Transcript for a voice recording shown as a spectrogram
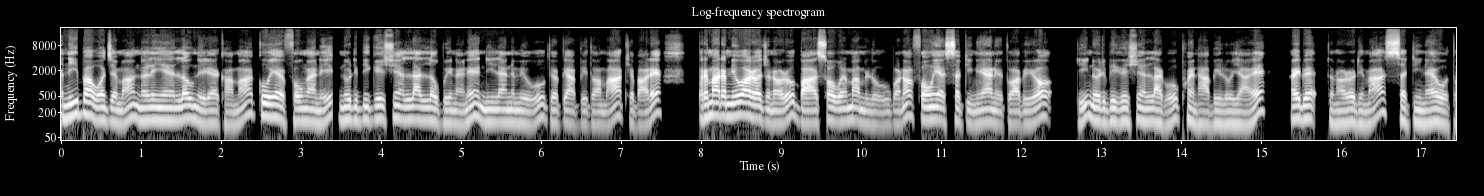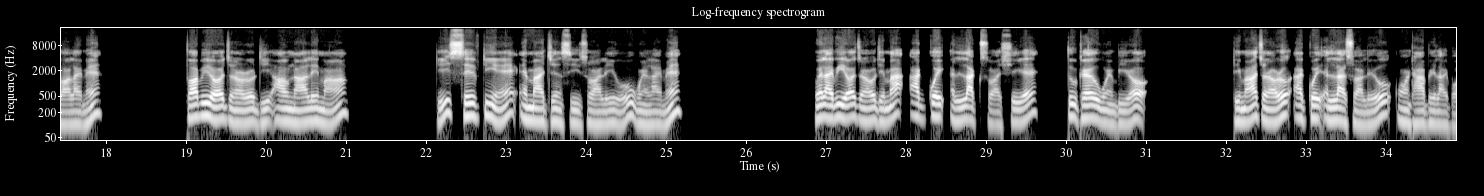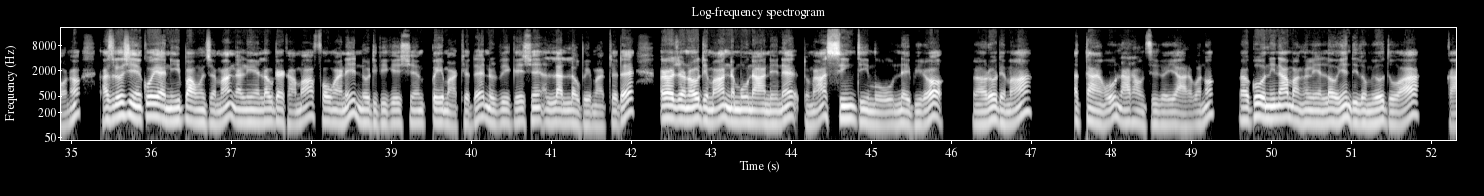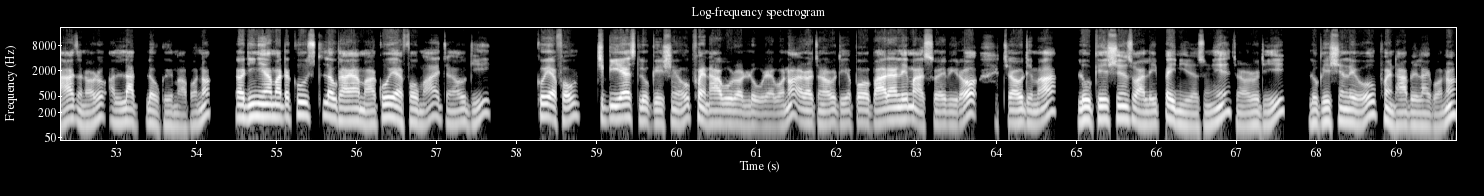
အနီးပတ်ဝန်းကျင်မှာငလျင်လုံနေတဲ့အခါမှာကိုယ့်ရဲ့ဖုန်းကနေ notification alert လုပ်ပေးနိုင်တဲ့နည်းလမ်းတစ်မျိုးကိုပြောပြပေးသွားမှာဖြစ်ပါတယ်ပထမတစ်မျိုးကတော့ကျွန်တော်တို့ဘာ software မှမလိုဘူးပေါ့နော်ဖုန်းရဲ့ setting တွေကနေတွားပြီးတော့ဒီ notification alert ကိုဖွင့်ထားပေးလို့ရတယ်အဲ့အတွက်ကျွန်တော်တို့ဒီမှာ setting တွေကိုတွားလိုက်မယ်တွားပြီးတော့ကျွန်တော်တို့ဒီအောင်နားလေးမှာဒီ safety and emergency ဆိုတာလေးကိုဝင်လိုက်မယ်ဝင်လိုက်ပြီးတော့ကျွန်တော်တို့ဒီမှာ earthquake alert ဆိုတာရှိရဲ သူ့ထဲကိုဝင်ပြီးတော့ဒီမှာကျွန်တော်တို့ earthquake alert ဆိုတာလေးကို on ထားပေးလိုက်ပေါ့နော်ဒါဆိုလို့ရှိရင်ကိုယ့်ရဲ့နီးပတ်ဝန်းကျင်မှာငလျင်လောက်တဲ့အခါမှာဖုန်းကနေ notification ပေးမှာဖြစ်တယ် notification alert လုပ်ပေးမှာဖြစ်တယ်အဲ့တော့ကျွန်တော်တို့ဒီမှာနမူနာအနေနဲ့ဒီမှာ scene demo ကိုနှိပ်ပြီးတော့ကျွန်တော်တို့ဒီမှာအတန်ကိုနားထောင်ကြည့်လို့ရတယ်ပေါ့နော်အဲ့တော့ကိုယ်အနီးနားမှာငလျင်လောက်ရင်ဒီလိုမျိုးသူကကကျွန်တော်တို့ alert လုပ်ပေးမှာပေါ့နော်အဲ့တော့ဒီနေရာမှာတစ်ခုလှုပ်ထားရမှာကိုယ့်ရဲ့ဖုန်းမှာကျွန်တော်တို့ဒီကိုယ့်ရဲ့ဖုန်း GPS location ကိုဖွင့်ထားဖို့တော့လိုတယ်ပေါ့နော်အဲ့တော့ကျွန်တော်တို့ဒီအပေါ်ဘာတန်းလေးမှာဆွဲပြီးတော့ကျွန်တော်တို့ဒီမှာ location ဆိုတာလေးပိတ်နေတယ်ဆိုရင်ကျွန်တော်တို့ဒီ location လေးကိုဖွင့်ထားပေးလိုက်ပေါ့နော်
